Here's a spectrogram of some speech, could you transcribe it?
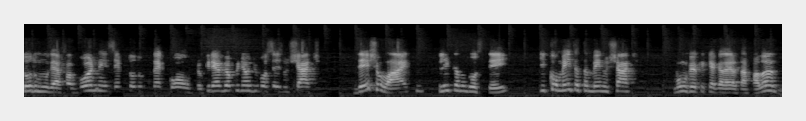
todo mundo é a favor, nem sempre todo mundo é contra. Eu queria ver a opinião de vocês no chat. Deixa o like, clica no gostei e comenta também no chat. Vamos ver o que a galera tá falando?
